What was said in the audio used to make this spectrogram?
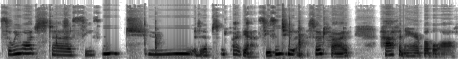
so we watched uh, season two. Is episode five? Yeah, season two, episode five. Half an air, bubble off.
